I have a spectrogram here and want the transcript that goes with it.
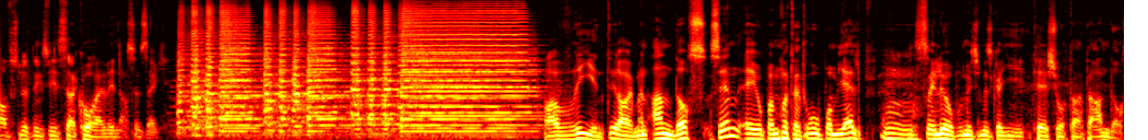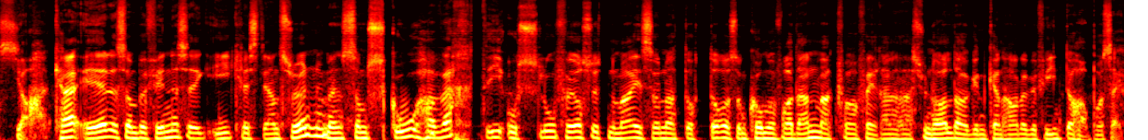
avslutningsvis kåre en vinner, syns jeg. Av vrient i dag, men Anders sin er jo på en måte et rop om hjelp. Så jeg lurer på om ikke vi skal gi T-skjorta til Anders. Ja, hva er det som befinner seg i Kristiansund, men som skulle ha vært i Oslo før 17. mai, sånn at dattera som kommer fra Danmark for å feire nasjonaldagen, kan ha noe fint å ha på seg?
